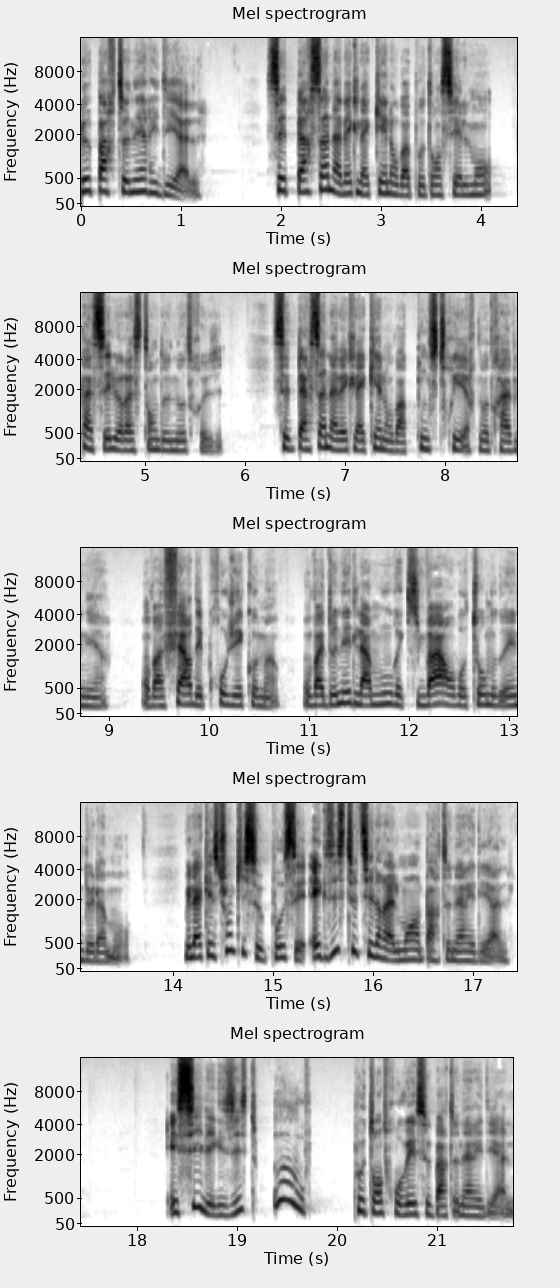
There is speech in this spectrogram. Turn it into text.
Le partenaire idéal. Cette personne avec laquelle on va potentiellement passer le restant de notre vie. Cette personne avec laquelle on va construire notre avenir. On va faire des projets communs. On va donner de l'amour et qui va en retour nous donner de l'amour. Mais la question qui se pose, c'est existe-t-il réellement un partenaire idéal? Et s'il existe, où peut-on trouver ce partenaire idéal?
